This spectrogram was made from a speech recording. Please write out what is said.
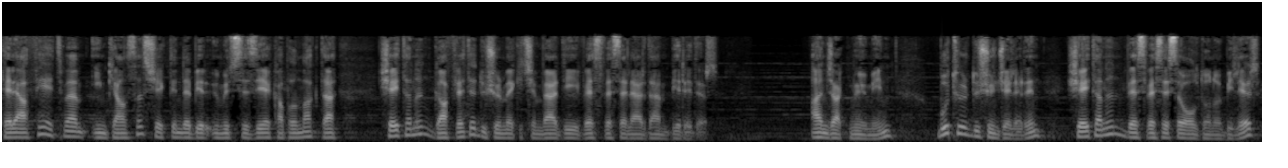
telafi etmem imkansız şeklinde bir ümitsizliğe kapılmak da şeytanın gaflete düşürmek için verdiği vesveselerden biridir. Ancak mümin, bu tür düşüncelerin şeytanın vesvesesi olduğunu bilir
